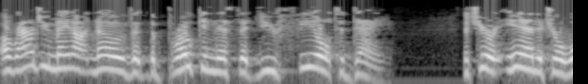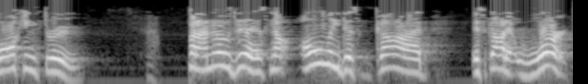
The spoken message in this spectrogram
around you may not know the, the brokenness that you feel today that you're in, that you're walking through. But I know this, not only does God, is God at work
